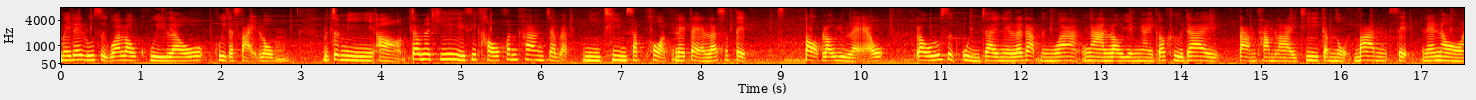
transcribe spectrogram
ไม่ได้รู้สึกว่าเราคุยแล้วคุยกับสายลม มันจะมีเจ้าหน้าที่ที่เขาค่อนข้างจะแบบมีทีมซัพพอร์ตในแต่ละสเต็ปตอบเราอยู่แล้ว เรารู้สึกอุ่นใจในระดับหนึ่งว่างานเรายังไงก็คือได้ ตามไทม์ไลน์ที่กำหนดบ้านเสร็จแน่นอน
